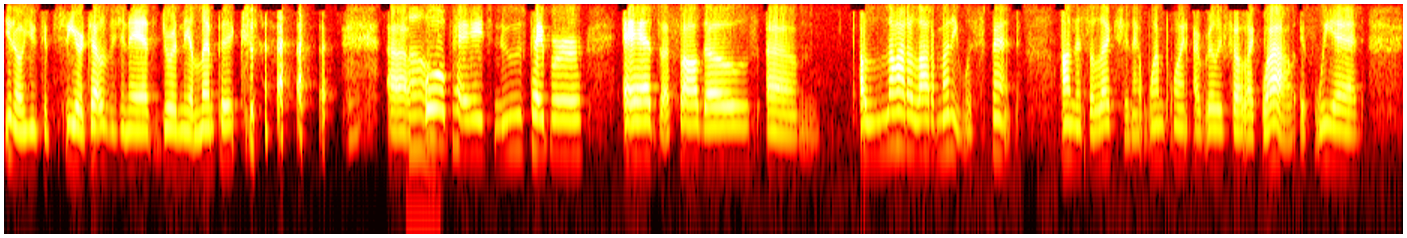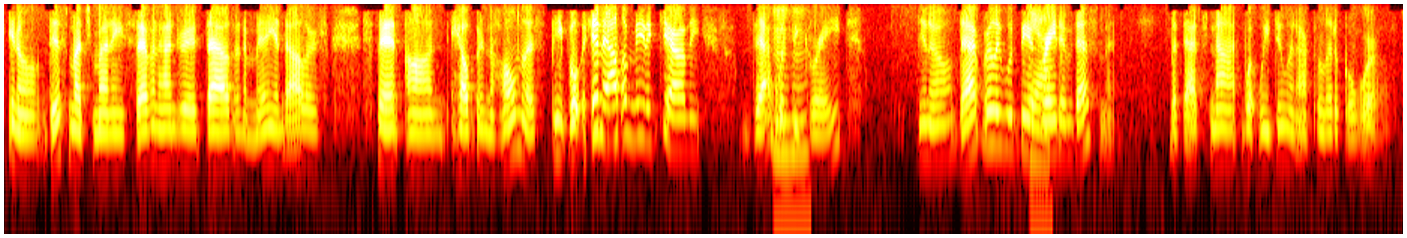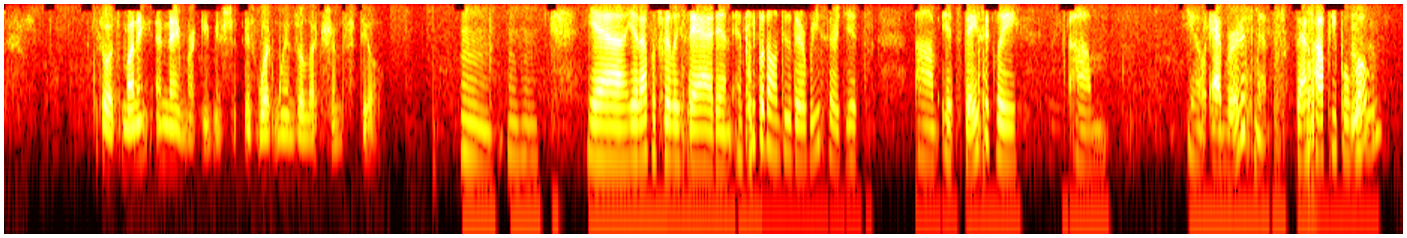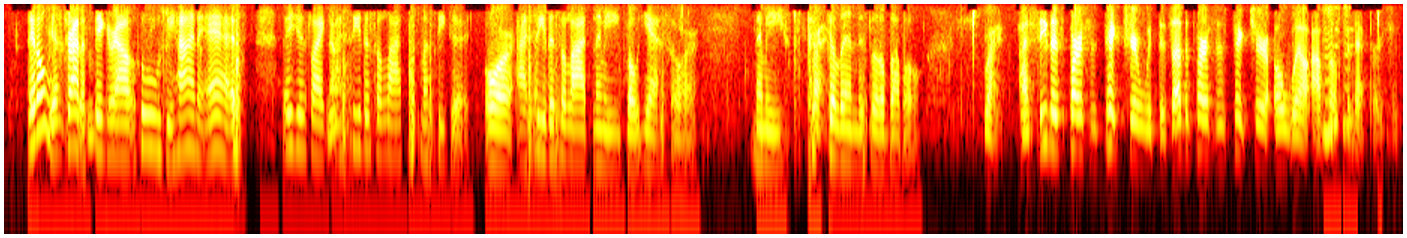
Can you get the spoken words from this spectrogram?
you know, you could see her television ads during the Olympics. uh, oh. Full page newspaper ads. I saw those. Um, a lot, a lot of money was spent on this election. At one point, I really felt like, wow, if we had, you know, this much money, seven hundred thousand, a million dollars spent on helping the homeless people in Alameda County, that would mm-hmm. be great. You know, that really would be a yeah. great investment. But that's not what we do in our political world. So it's money and name recognition is what wins elections still. Mm, mhm. Yeah, yeah, that was really sad and and people don't do their research. It's um it's basically um you know, advertisements. That's how people mm-hmm. vote. They don't yeah. try to mm-hmm. figure out who's behind the ad. They just like, no. I see this a lot, this must be good. Or I see this a lot, let me vote yes or let me right. fill in this little bubble. Right. I see this person's picture with this other person's picture. Oh well, I'll mm-hmm. vote for that person.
